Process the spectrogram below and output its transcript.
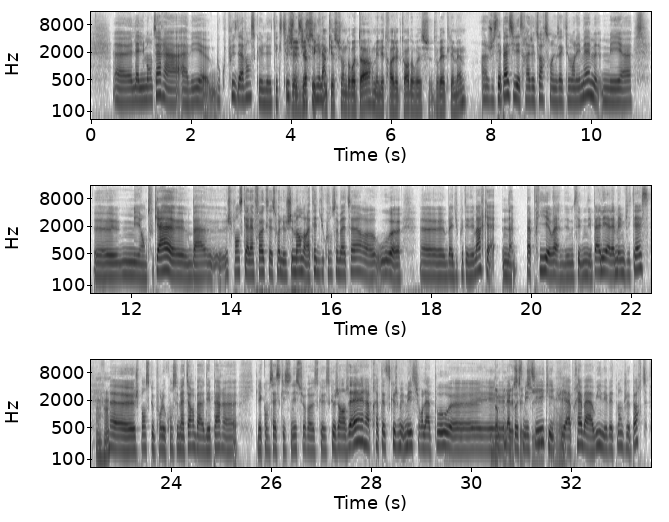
L'alimentaire avait beaucoup plus d'avance que le textile. J'allais dire c'est une question de retard, mais les trajectoires devraient, devraient être les mêmes. Je ne sais pas si les trajectoires seront exactement les mêmes, mais, euh, euh, mais en tout cas, euh, bah, je pense qu'à la fois que ce soit le chemin dans la tête du consommateur ou bah, du côté des marques, n'a pas pris, voilà, n'est pas allé à la même vitesse. Mhm. je pense que pour le consommateur, bah, au départ, il a commencé à se questionner sur ce que, ce que j'ingère, après peut-être ce que je me mets sur la peau, la cosmétique, et puis après, bah oui, les vêtements que je porte.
